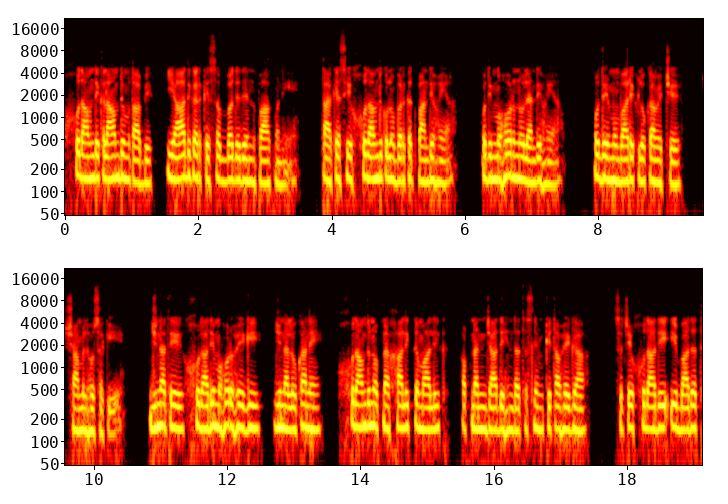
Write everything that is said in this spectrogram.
ਖੁਦਾਵੰਦ ਦੇ ਕਲਾਮ ਦੇ ਮੁਤਾਬਿਕ ਯਾਦ ਕਰਕੇ ਸਬਤ ਦੇ ਦਿਨ ਪਾਕ ਬਣੀਏ ਤਾਂ ਕਿ ਅਸੀਂ ਖੁਦਾਵੰਦ ਕੋਲੋਂ ਬਰਕਤ ਪਾਉਂਦੇ ਹੋਈਆਂ ਉਹਦੀ ਮੋਹਰ ਨੂੰ ਲੈਂਦੇ ਹੋਈਆਂ ਉਹਦੇ ਮੁਬਾਰਕ ਲੋਕਾਂ ਵਿੱਚ ਸ਼ਾਮਿਲ ਹੋ ਸਕੀਏ ਜਿਨ੍ਹਾਂ ਤੇ ਖੁਦਾ ਦੀ ਮੋਹਰ ਹੋਏਗੀ ਜਿਨ੍ਹਾਂ ਲੋਕਾਂ ਨੇ ਖੁਦਾਵੰਦ ਨੂੰ ਆਪਣਾ ਖਾਲਕ ਤੇ ਮਾਲਿਕ ਆਪਣਾ ਨਜਾਤ ਹਿੰਦਾ تسلیم ਕੀਤਾ ਹੋਏਗਾ ਸੱਚੇ ਖੁਦਾ ਦੀ ਇਬਾਦਤ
